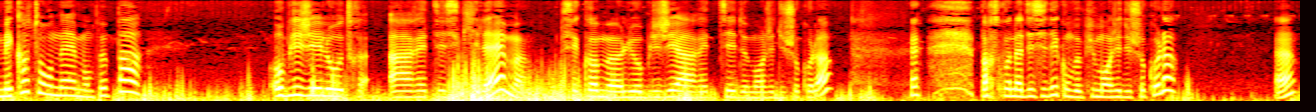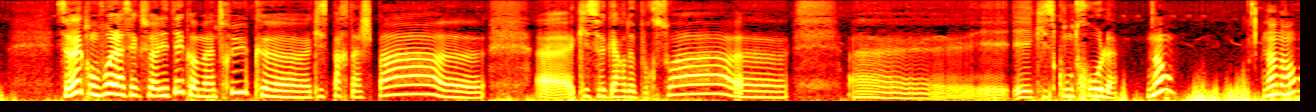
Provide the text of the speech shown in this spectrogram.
Mais quand on aime, on peut pas obliger l'autre à arrêter ce qu'il aime, c'est comme euh, lui obliger à arrêter de manger du chocolat, parce qu'on a décidé qu'on veut plus manger du chocolat. Hein c'est vrai qu'on voit la sexualité comme un truc euh, qui se partage pas, euh, qui se garde pour soi et, et, qui se contrôle. Non, non, non,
